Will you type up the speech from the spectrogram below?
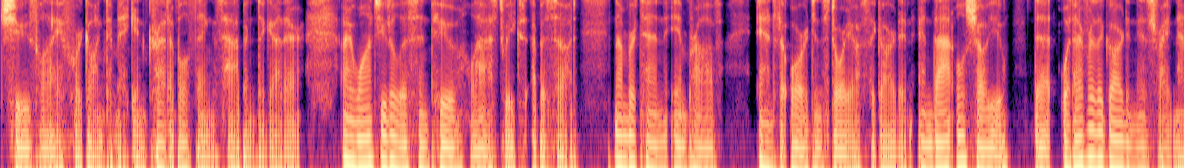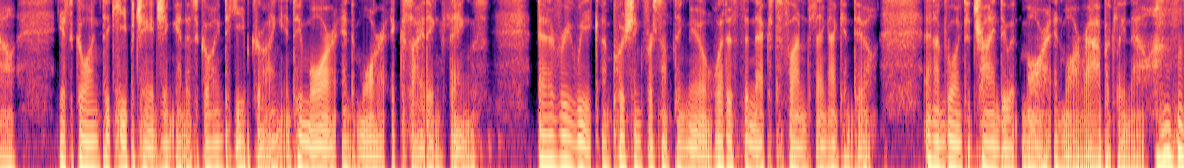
choose life. We're going to make incredible things happen together. I want you to listen to last week's episode, number 10 improv and the origin story of the garden. And that will show you that whatever the garden is right now, it's going to keep changing and it's going to keep growing into more and more exciting things. Every week, I'm pushing for something new. What is the next fun thing I can do? And I'm going to try and do it more and more rapidly now.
